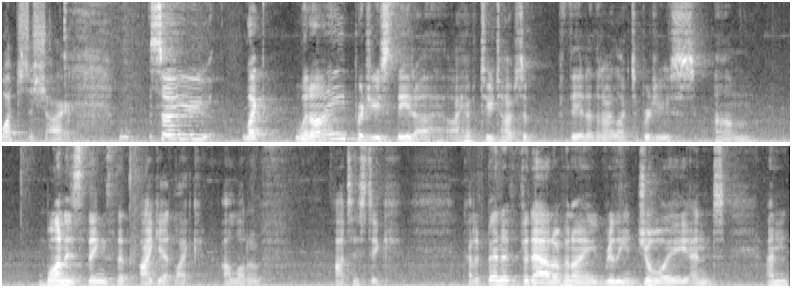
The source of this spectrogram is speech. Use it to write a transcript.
watch the show? So, like, when I produce theatre, I have two types of theatre that I like to produce. Um, one is things that I get like a lot of artistic kind of benefit out of, and I really enjoy, and and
